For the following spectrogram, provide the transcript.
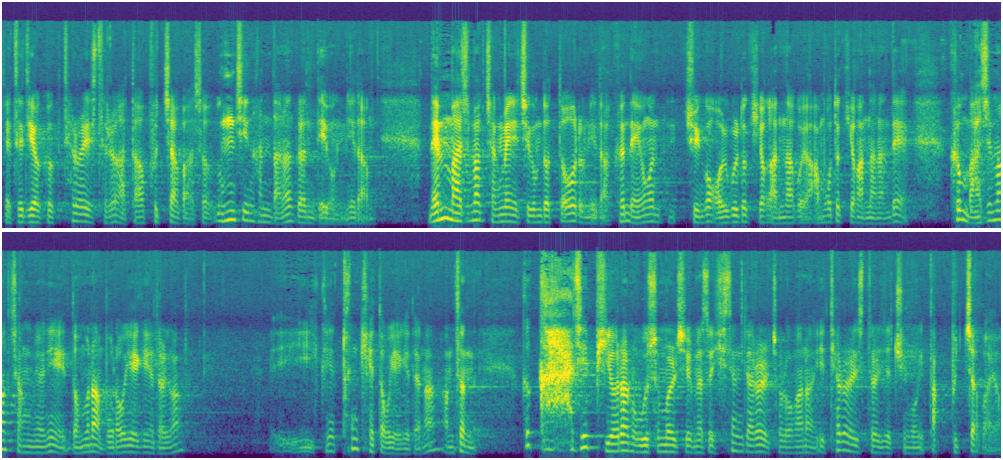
드디어 그 테러리스트를 갖다가 붙잡아서 응징한다는 그런 내용입니다. 맨 마지막 장면이 지금도 떠오릅니다. 그 내용은 주인공 얼굴도 기억 안 나고요. 아무것도 기억 안 나는데 그 마지막 장면이 너무나 뭐라고 얘기해야 될까? 그냥 통쾌했다고 얘기해야 되나? 아무튼 끝까지 비열한 웃음을 지으면서 희생자를 조롱하는 이 테러리스트를 이제 주인공이 딱 붙잡아요.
